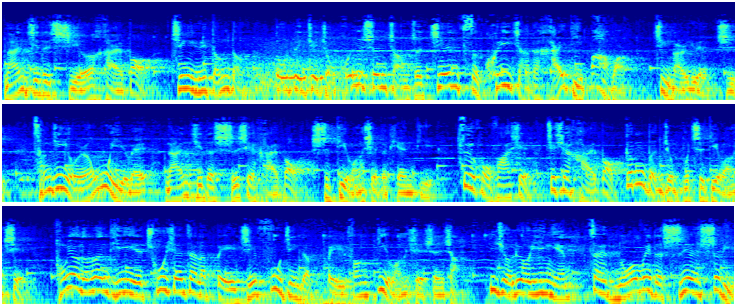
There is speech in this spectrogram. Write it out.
南极的企鹅、海豹、鲸鱼等等，都对这种浑身长着尖刺盔甲的海底霸王敬而远之。曾经有人误以为南极的石蟹、海豹是帝王蟹的天敌，最后发现这些海豹根本就不吃帝王蟹。同样的问题也出现在了北极附近的北方帝王蟹身上。一九六一年，在挪威的实验室里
